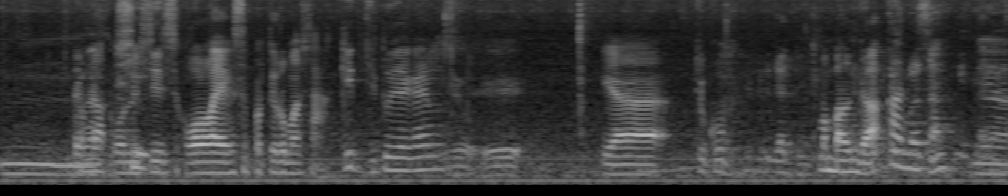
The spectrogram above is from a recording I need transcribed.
Hmm. dengan kondisi sekolah yang seperti rumah sakit gitu ya kan. Ya cukup membanggakan sih. Ya.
